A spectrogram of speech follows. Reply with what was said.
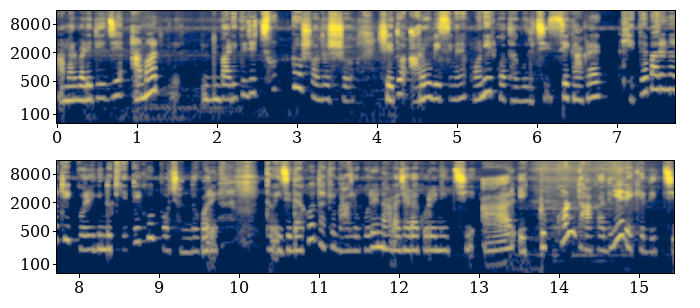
আমার বাড়িতে যে, আমার বাড়িতে যে ছোট্ট সদস্য, সে তো আরও বেশি মানে অনেক কথা বলছি। সে কাঁকড়া খেতে পারে না ঠিক করে, কিন্তু খেতে খুব পছন্দ করে। তো এই যে দেখো, তাকে ভালো করে নাড়াঝাড়া করে নিচ্ছি আর একটুক্ষণ ঢাকা দিয়ে রেখে দিচ্ছি।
